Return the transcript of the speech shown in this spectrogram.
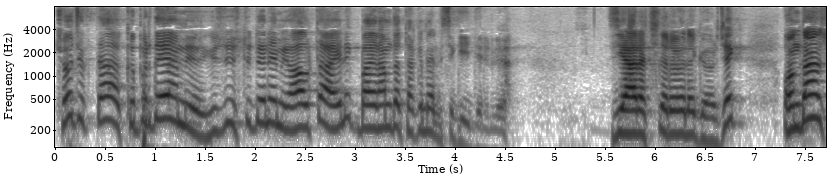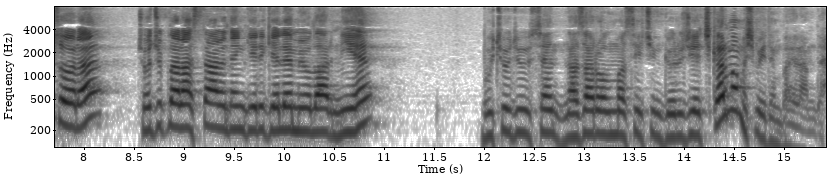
Çocuk daha kıpırdayamıyor, yüzü üstü dönemiyor. 6 aylık bayramda takım elbise giydiriliyor. Ziyaretçiler öyle görecek. Ondan sonra çocuklar hastaneden geri gelemiyorlar. Niye? Bu çocuğu sen nazar olması için görücüye çıkarmamış mıydın bayramda?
